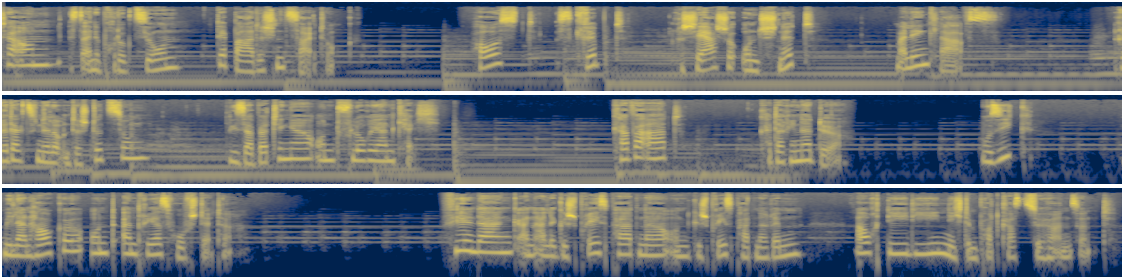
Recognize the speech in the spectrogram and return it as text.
Boomtown ist eine Produktion der Badischen Zeitung. Host, Skript, Recherche und Schnitt Marlene Klavs. Redaktionelle Unterstützung Lisa Böttinger und Florian Kech. Coverart Katharina Dörr. Musik Milan Hauke und Andreas Hofstetter. Vielen Dank an alle Gesprächspartner und Gesprächspartnerinnen, auch die, die nicht im Podcast zu hören sind.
